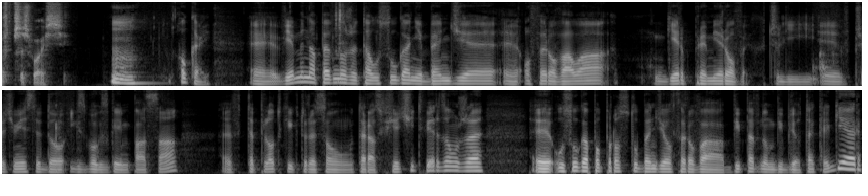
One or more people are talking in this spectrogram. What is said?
w przyszłości. Hmm. Okej. Okay. E, wiemy na pewno, że ta usługa nie będzie e, oferowała gier premierowych, czyli e, w przeciwieństwie do Xbox Game Passa, te plotki, które są teraz w sieci, twierdzą, że usługa po prostu będzie oferowała pewną bibliotekę gier.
